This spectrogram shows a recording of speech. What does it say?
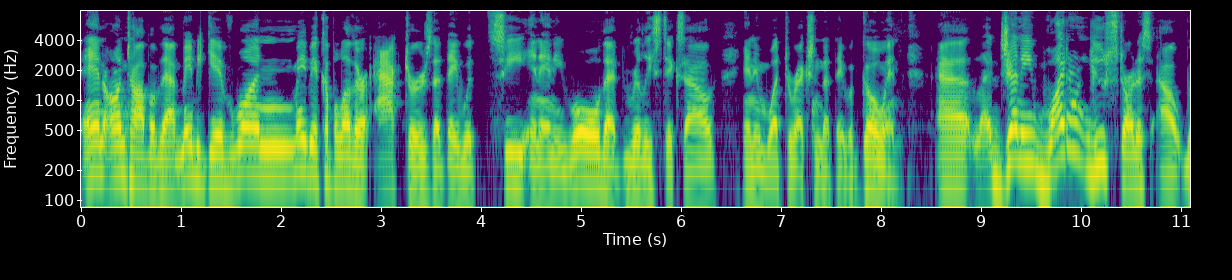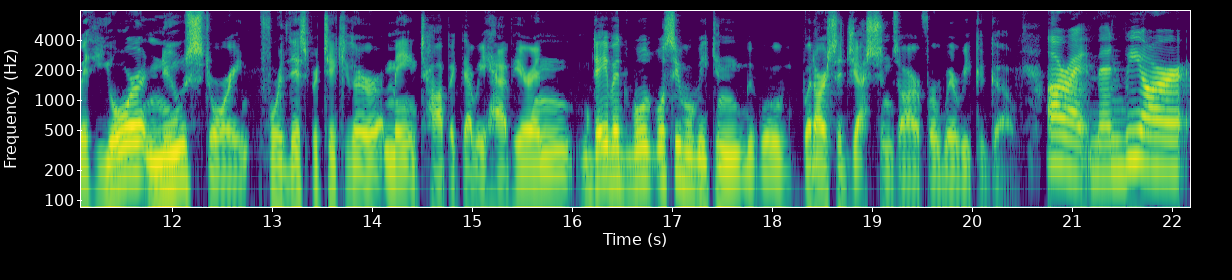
And on top of that, maybe give one, maybe a couple other actors that they would see in any role that really sticks out and in what direction that they would go in. Uh, Jennie, why don't you start us out with your news story for this particular main topic that we have here? And David, we'll we'll see what we can what our suggestions are for where we could go. All right, men, we are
